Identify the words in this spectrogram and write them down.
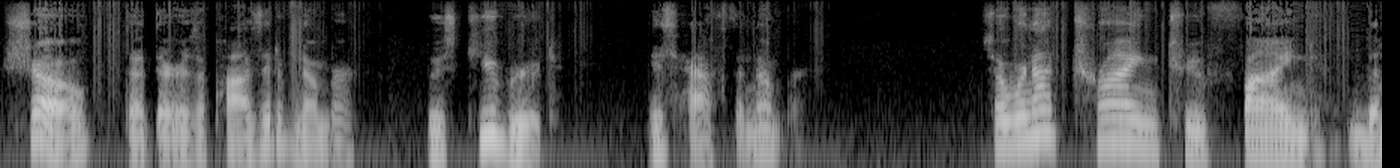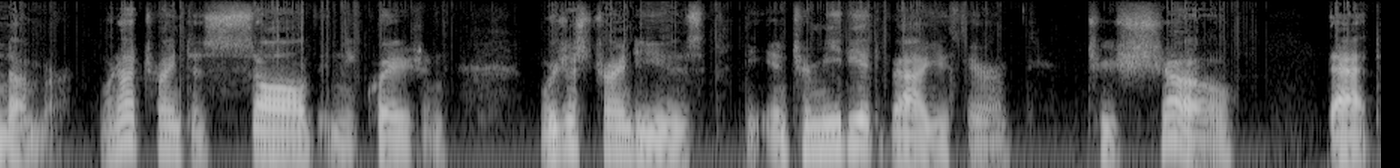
show that there is a positive number whose cube root is half the number. So we're not trying to find the number. We're not trying to solve an equation. We're just trying to use the intermediate value theorem to show that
